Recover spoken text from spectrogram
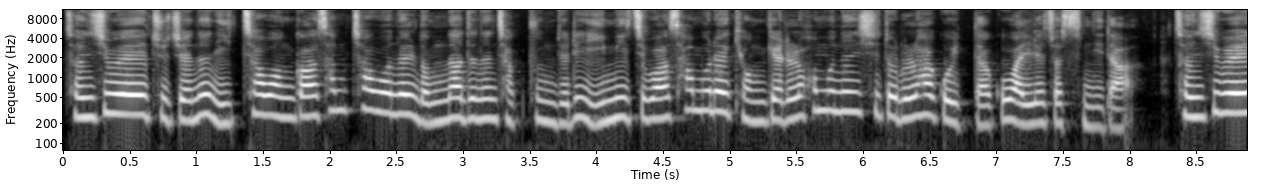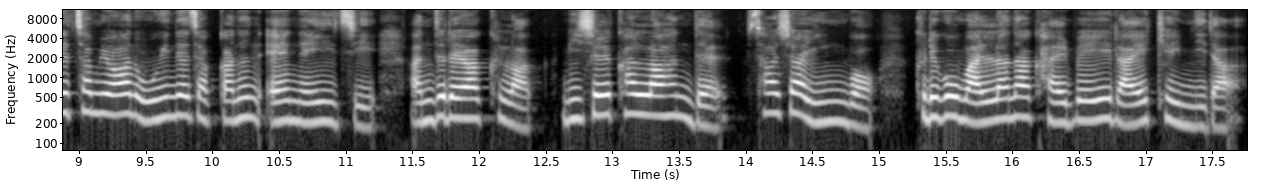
전시회의 주제는 2차원과 3차원을 넘나드는 작품들이 이미지와 사물의 경계를 허무는 시도를 하고 있다고 알려졌습니다. 전시회에 참여한 5인의 작가는 앤 에이지, 안드레아 클락, 미셸 칼라 한델, 사샤 잉버, 그리고 말라나 갈베이 라이케입니다.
